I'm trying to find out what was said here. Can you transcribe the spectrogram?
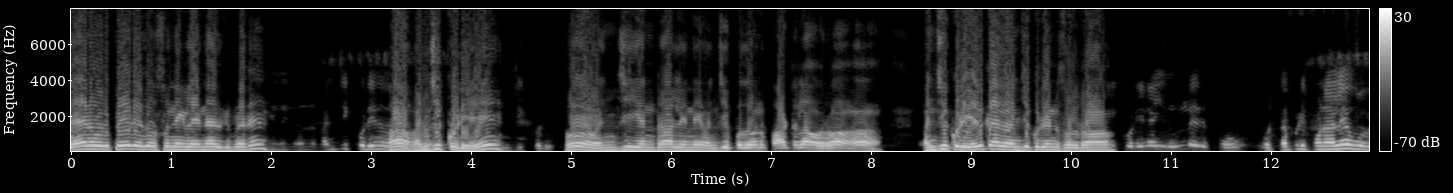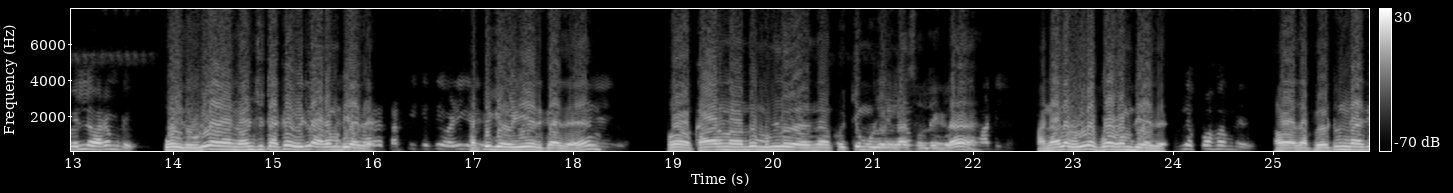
வேற ஒரு பேர் ஏதோ சொன்னீங்களே என்ன இதுக்கு பேர் வஞ்சிக்கொடி. ஓ வஞ்சி என்றால் என்னை வஞ்சி புதோன்னு பாட்டெல்லாம் வரும். வஞ்சிக்கொடி எதுக்காக வஞ்சிக்கொடின்னு வஞ்சிக்கொடினா இது உள்ள ஒரு தப்படி போனாலே வெளில வர முடியாது. ஓ இது உள்ள நுழைஞ்சிட்டாக்கா வெளில வர முடியாது. தப்பிக்க வழியே இருக்காது. ஓ காரணம் வந்து முள்ளு இந்த கொக்கி முள்ளுலாம் சொல்றீங்களா. அதனால உள்ள போக முடியாது. உள்ள போக முடியாது. ஓ அதை அப்போ வெட்டுனாக்க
